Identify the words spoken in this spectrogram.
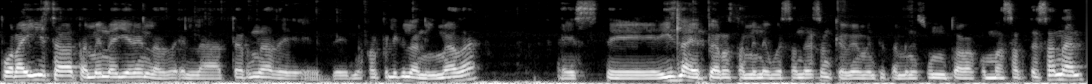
por ahí estaba también ayer en la, en la terna de, Mejor Película Animada. Este, Isla de Perros también de Wes Anderson, que obviamente también es un trabajo más artesanal,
